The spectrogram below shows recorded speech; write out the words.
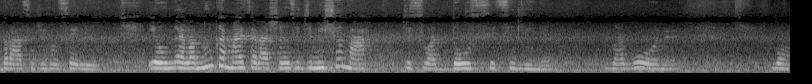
braço de Roseli. Eu, ela nunca mais terá a chance de me chamar de sua doce filhinha. Vagoou, né? Bom,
